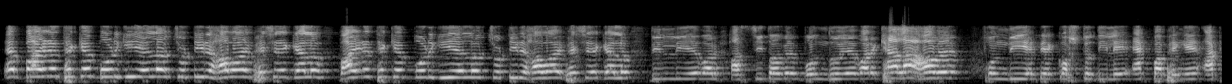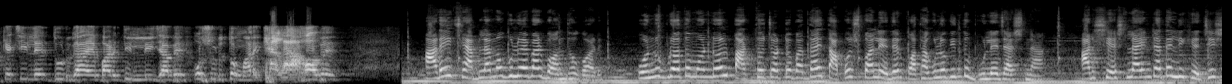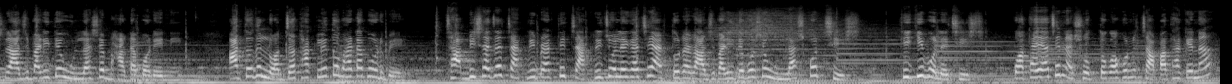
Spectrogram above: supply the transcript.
এ বাইরে থেকে বর্গি এলো চটির হাওয়ায় ভেসে গেল। বাইরে থেকে বর্গি এলো চটির হাওয়ায় ভেসে গেল। দিল্লি এবার আসছি তবে বন্ধু এবার খেলা হবে। ফোন দিয়ে এতে কষ্ট দিলে এক পা ভেঙে আটকে ছিলে দুর্গা এবার দিল্লি যাবে। অসুর তোমার খেলা হবে। আর এই ছ্যাবলামোগুলো এবার বন্ধ কর। অনুব্রত মণ্ডল পার্থ চট্টোপাধ্যায় তাপস পাল এদের কথাগুলো কিন্তু ভুলে যাস না। আর শেষ লাইনটাতে লিখেছিস রাজবাড়িতে উল্লাসে ভাটা পড়েনি। আর তোদের লজ্জা থাকলে তো ভাটা পড়বে। ছাব্বিশ হাজার চাকরি প্রার্থীর চাকরি চলে গেছে আর তোরা রাজবাড়িতে বসে উল্লাস করছিস? ঠিকই বলেছিস। কথাই আছে না, সত্য কখনো চাপা থাকে না?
